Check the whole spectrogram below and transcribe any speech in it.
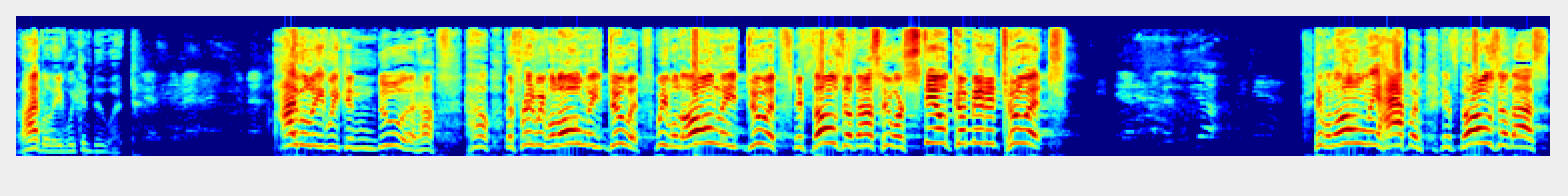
But I believe we can do it. I believe we can do it. How, how, but, friend, we will only do it. We will only do it if those of us who are still committed to it. It will only happen if those of us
